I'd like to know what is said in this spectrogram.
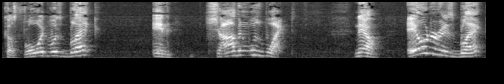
Because Floyd was black and Chauvin was white. Now, Elder is black.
